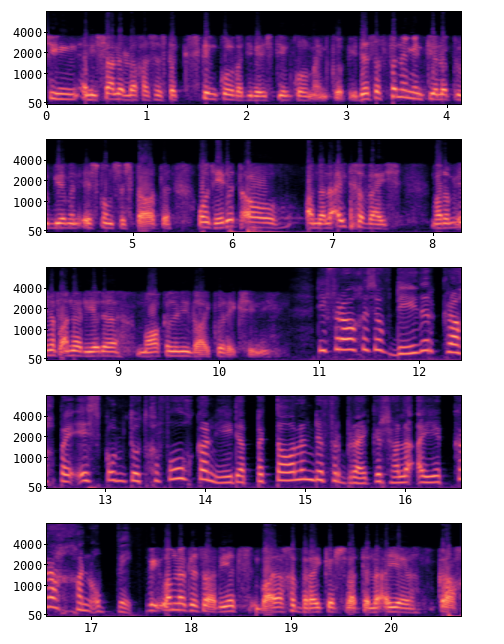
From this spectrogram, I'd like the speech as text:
sien in dieselfde lig as 'n stuk steenkool wat jy by 'n steenkoolmyn koop. Dis 'n fundamentele probleem in Eskom se state. Ons het dit al aan hulle uitgewys, maar om een of ander rede maak hulle nie daai korreksie nie. Die vraag is of duurder krag by Eskom tot gevolg kan hê dat betalende verbruikers hulle eie krag gaan opwek. Op die oomblik is daar reeds baie gebruikers wat hulle eie krag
